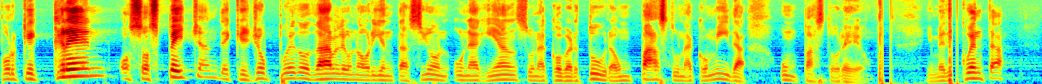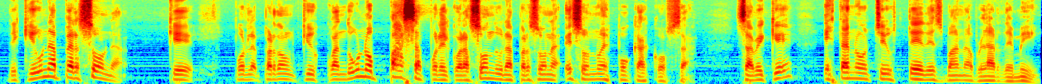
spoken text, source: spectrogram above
porque creen o sospechan de que yo puedo darle una orientación, una guianza, una cobertura, un pasto, una comida, un pastoreo. Y me di cuenta de que una persona que, por, perdón, que cuando uno pasa por el corazón de una persona, eso no es poca cosa. ¿Sabe qué? Esta noche ustedes van a hablar de mí.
